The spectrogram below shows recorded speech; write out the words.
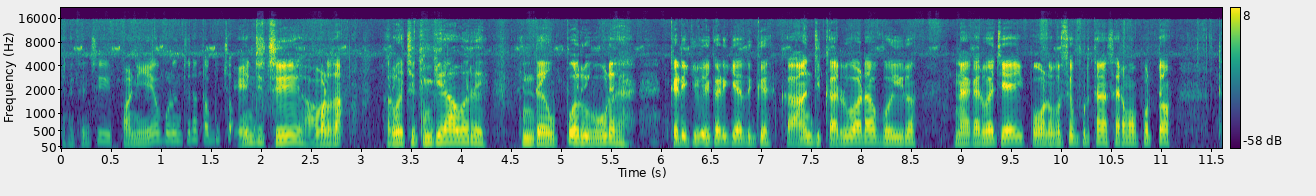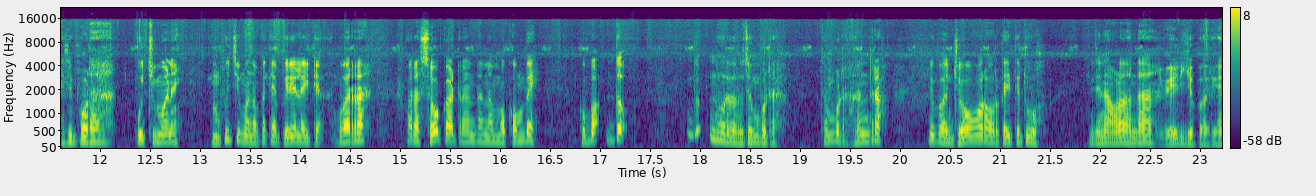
எனக்கு தெரிஞ்சு பனியே பொழிஞ்சுன்னா தப்பிச்சோம். ஏஞ்சிச்சு அவ்வளோதான் கருவாச்சி திங்கிற அவர். இந்த உப்பு கூட கிடைக்கவே கிடைக்காதுக்கு. காஞ்சி கருவாடாக போயிடும் நான் கருவாச்சியாய் போன வருஷம் கொடுத்தாங்க சிரமப்பட்டோம் தள்ளி போடா பூச்சி மானே. பூச்சி மானை பார்த்தா பெரிய லைட்டேன் வர்றா வர சோ காட்டுறான்டா நம்ம கொம்பே. கொம்பா தோ இன்னொரு தடவை ஜம்புட்றா ஜம்புட்றா அந்திரா. இப்போ ஜோரம் ஒரு கை தட்டுவோம். இது என்ன அவ்வளோதான்டா வேடிக்கை பாரு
